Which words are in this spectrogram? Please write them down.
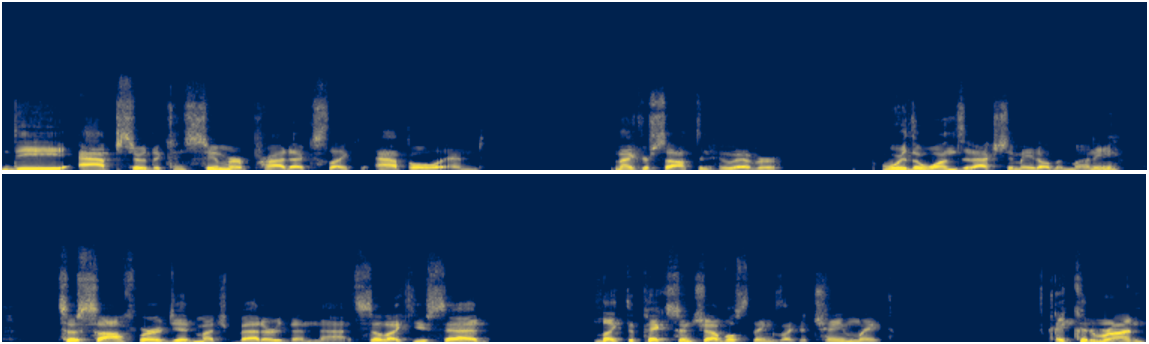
the apps or the consumer products like Apple and Microsoft and whoever were the ones that actually made all the money. So software did much better than that. So like you said, like the picks and shovels things like a Chainlink, it could run.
